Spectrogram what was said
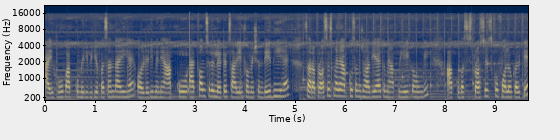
I hope आपको मेरी वीडियो पसंद आई है. ऑलरेडी मैंने आपको प्लेटफॉर्म से रिलेटेड सारी इन्फॉर्मेशन दे दी है. सारा प्रोसेस मैंने आपको समझा दिया है तो मैं आपको यही कहूँगी, आपको बस इस प्रोसेस को फॉलो करके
